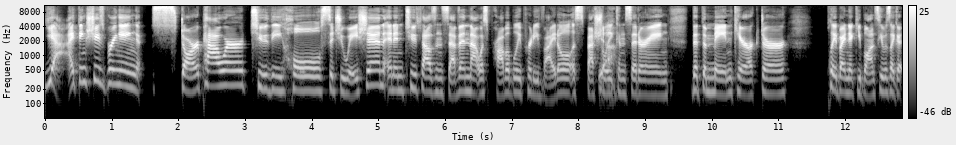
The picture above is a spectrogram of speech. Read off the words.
Yeah, I think she's bringing star power to the whole situation. And in 2007, that was probably pretty vital, especially Yeah. considering that the main character, played by Nikki Blonsky, was like a,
